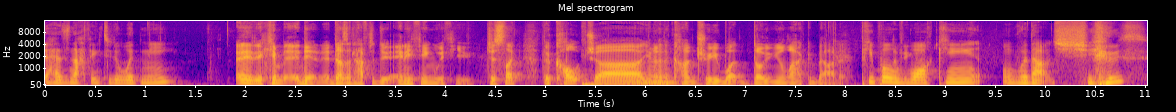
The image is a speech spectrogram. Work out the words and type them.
has nothing to do with me? It, it can. It, it doesn't have to do anything with you. Just like the culture, you know, the country. What don't you like about it? People Living- walking without shoes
